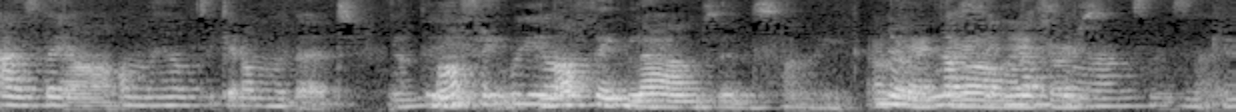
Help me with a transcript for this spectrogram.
as they are on the hill to get on with it. They- nothing, we are- nothing lambs inside. Okay, no, nothing, nothing outdoors. lands inside. Okay.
